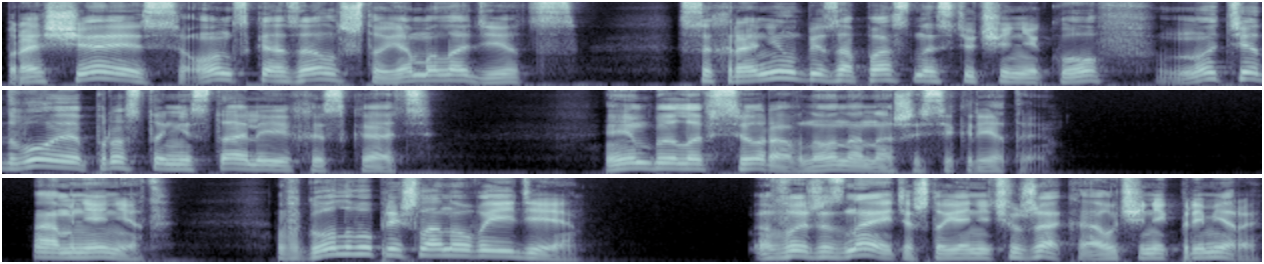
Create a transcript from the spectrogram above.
Прощаясь, он сказал, что я молодец, сохранил безопасность учеников, но те двое просто не стали их искать. Им было все равно на наши секреты. А мне нет. В голову пришла новая идея. Вы же знаете, что я не чужак, а ученик примеры.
